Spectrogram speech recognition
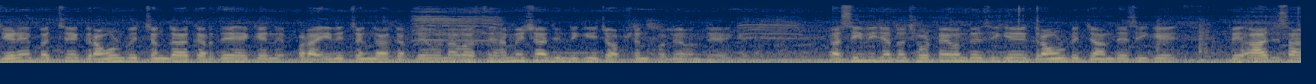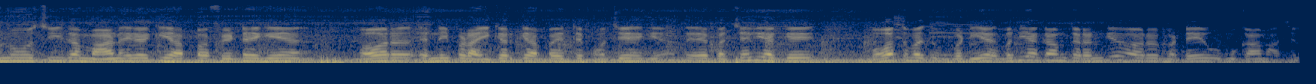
ਜਿਹੜੇ ਬੱਚੇ ਗਰਾਊਂਡ ਵਿੱਚ ਚੰਗਾ ਕਰਦੇ ਹੈਗੇ ਨੇ ਪੜ੍ਹਾਈ ਵਿੱਚ ਚੰਗਾ ਕਰਦੇ ਉਹਨਾਂ ਵਾਸਤੇ ਹਮੇਸ਼ਾ ਜ਼ਿੰਦਗੀ 'ਚ ਆਪਸ਼ਨ ਖੁੱਲੇ ਹੁੰਦੇ ਹੈਗੇ ਨੇ। ਅਸੀਂ ਵੀ ਜਦੋਂ ਛੋਟੇ ਹੁੰਦੇ ਸੀਗੇ ਗਰਾਊਂਡ 'ਚ ਜਾਂਦੇ ਸੀਗੇ, ਤੇ ਅੱਜ ਸਾਨੂੰ ਉਸ ਚੀਜ਼ ਦਾ ਮਾਣ ਹੈਗਾ ਕਿ ਆਪਾਂ ਫਿੱਟ ਹੈਗੇ ਆ ਔਰ ਇੰਨੀ ਪੜ੍ਹਾਈ ਕਰਕੇ ਆਪਾਂ ਇੱਥੇ ਪਹੁੰਚੇ ਹੈਗੇ ਆ ਤੇ ਬੱਚੇ ਵੀ ਅੱਗੇ ਬਹੁਤ ਵ- ਵਧੀਆ ਵਧੀਆ ਕੰਮ ਕਰਨਗੇ ਔਰ ਵੱਡੇ ਮੁਕਾਮ ਹਾਸਿਲ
